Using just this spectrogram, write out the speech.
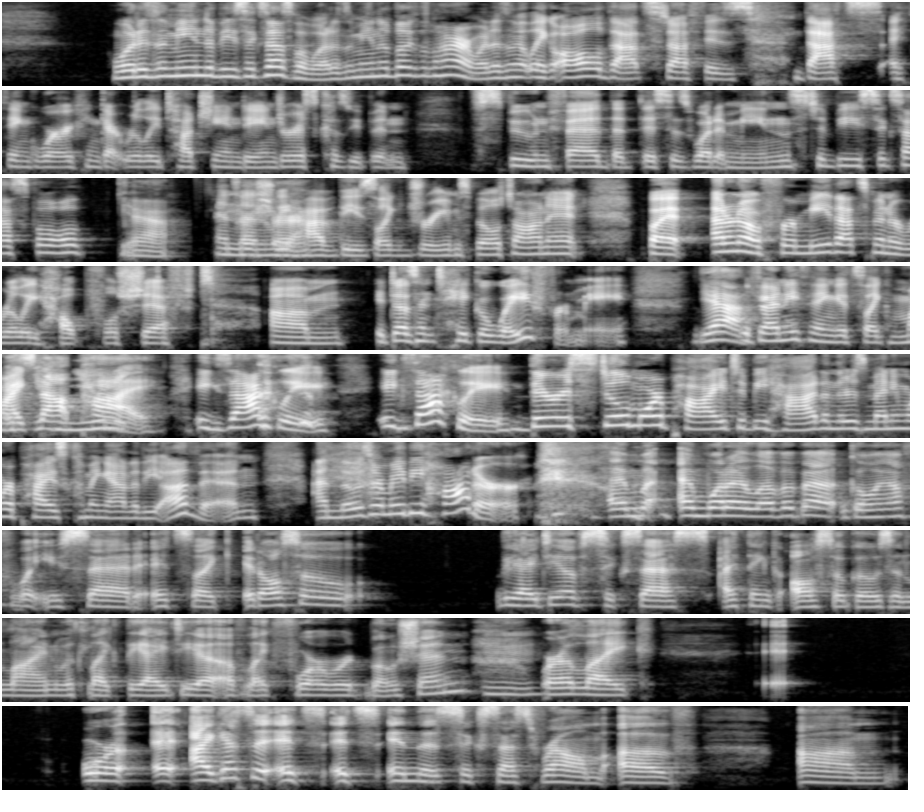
what does it mean to be successful? What does it mean to book the part? What does it like? All of that stuff is that's I think where it can get really touchy and dangerous because we've been spoon fed that this is what it means to be successful. Yeah, and then sure. we have these like dreams built on it. But I don't know. For me, that's been a really helpful shift. Um, it doesn't take away from me. Yeah. If anything, it's like my it's not pie. Exactly. exactly. There is still more pie to be had, and there's many more pies coming out of the oven, and those are maybe hotter. and and what I love about going off of what you said, it's like it also the idea of success i think also goes in line with like the idea of like forward motion mm. where like or eh, i guess it's it's in the success realm of um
